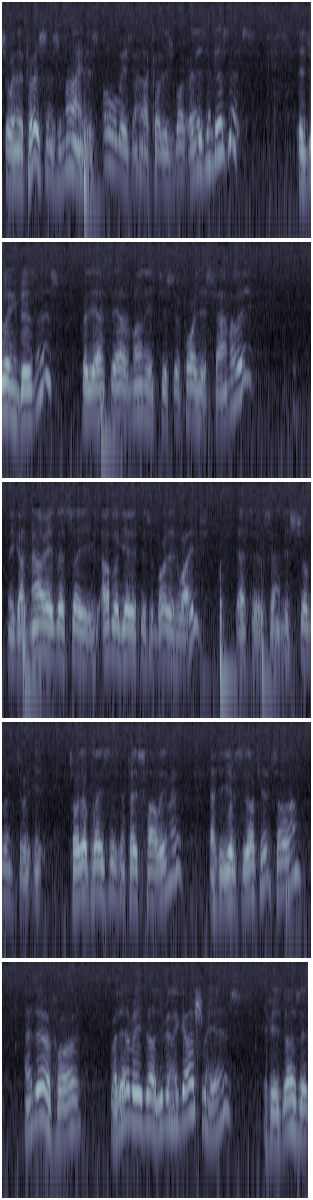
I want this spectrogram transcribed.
So when a person's mind is always on HaKadosh Baruch and is in business, is doing business, but he has to have money to support his family, he got married, let's say he's obligated to support his wife, he has to send his children to Torah places and face Halima, has to give tzedakah and so on. And therefore, whatever he does, even a Gashmi is, if he does it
